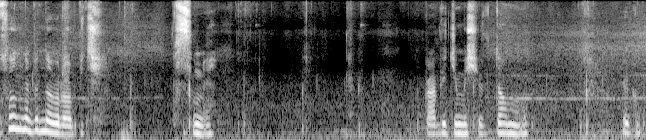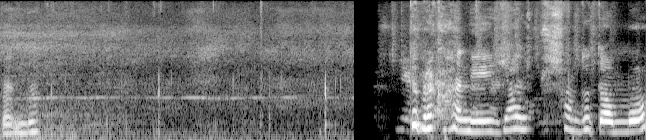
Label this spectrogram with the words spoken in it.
co one będą robić. W sumie. Dobra, widzimy się w domu. Jak będę. Dobra, kochani, ja już przyszłam do domu,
